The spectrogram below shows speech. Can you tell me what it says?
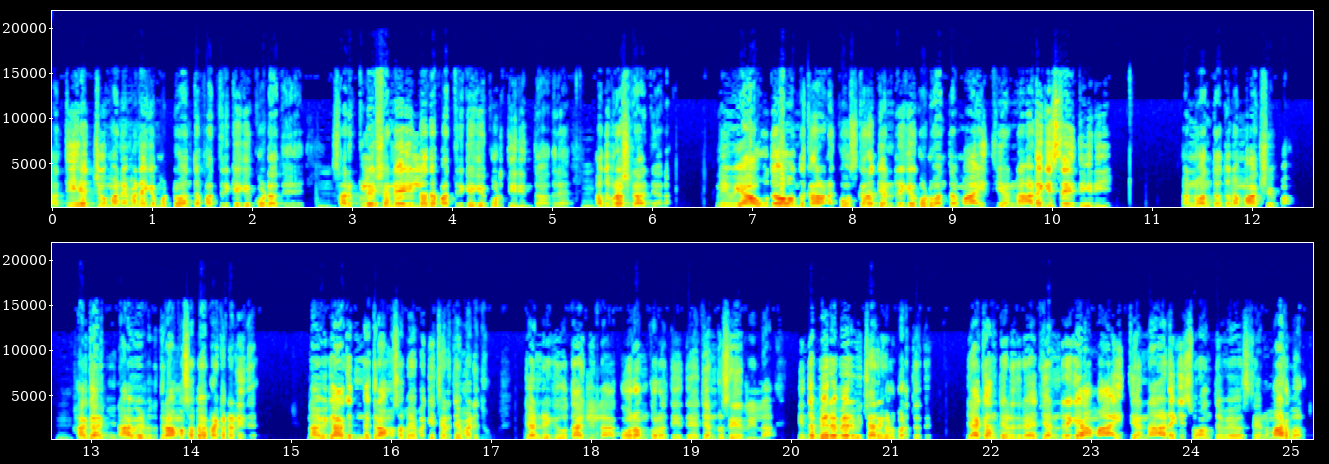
ಅತಿ ಹೆಚ್ಚು ಮನೆ ಮನೆಗೆ ಮುಟ್ಟುವಂತ ಪತ್ರಿಕೆಗೆ ಕೊಡದೆ. ಸರ್ಕ್ಯುಲೇಷನೇ ಇಲ್ಲದ ಪತ್ರಿಕೆಗೆ ಕೊಡ್ತೀರಿ ಅಂತ ಆದ್ರೆ ಅದು ಭ್ರಷ್ಟಾಚಾರ. ನೀವು ಯಾವುದೋ ಒಂದು ಕಾರಣಕ್ಕೋಸ್ಕರ ಜನರಿಗೆ ಕೊಡುವಂತ ಮಾಹಿತಿಯನ್ನ ಅಡಗಿಸೇ ಇದ್ದೀರಿ ಅನ್ನುವಂಥದ್ದು ನಮ್ಮ ಆಕ್ಷೇಪ. ಹಾಗಾಗಿ ನಾವು ಹೇಳುದು ಗ್ರಾಮ ಸಭೆಯ ಪ್ರಕಟಣೆ ಇದೆ. ನಾವೀಗ ಆಗದಿಂದ ಗ್ರಾಮ ಸಭೆಯ ಬಗ್ಗೆ ಚರ್ಚೆ ಮಾಡಿದ್ವು. ಜನರಿಗೆ ಗೊತ್ತಾಗ್ಲಿಲ್ಲ ಕೋರಂ ಕೊರತೆ ಇದೆ ಜನರು ಸೇರ್ಲಿಲ್ಲ ಇಂತ ಬೇರೆ ಬೇರೆ ವಿಚಾರಗಳು ಬರ್ತದೆ. ಯಾಕಂತ ಹೇಳಿದ್ರೆ ಜನರಿಗೆ ಆ ಮಾಹಿತಿಯನ್ನ ಅಡಗಿಸುವಂತ ವ್ಯವಸ್ಥೆಯನ್ನು ಮಾಡಬಾರ್ದು.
